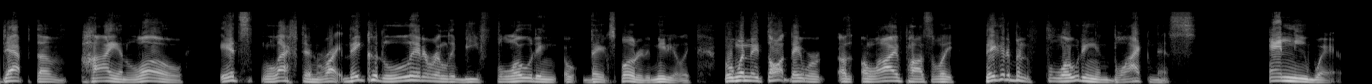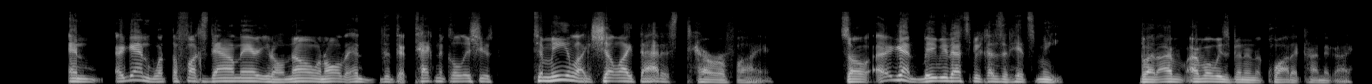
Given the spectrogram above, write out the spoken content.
depth of high and low, it's left and right. They could literally be floating. oh, They exploded immediately. But when they thought they were alive, possibly, they could have been floating in blackness anywhere. And again, what the fuck's down there? You don't know, and all the, the technical issues. To me, like shit like that is terrifying. So again, maybe that's because it hits me, but I've I've always been an aquatic kind of guy.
